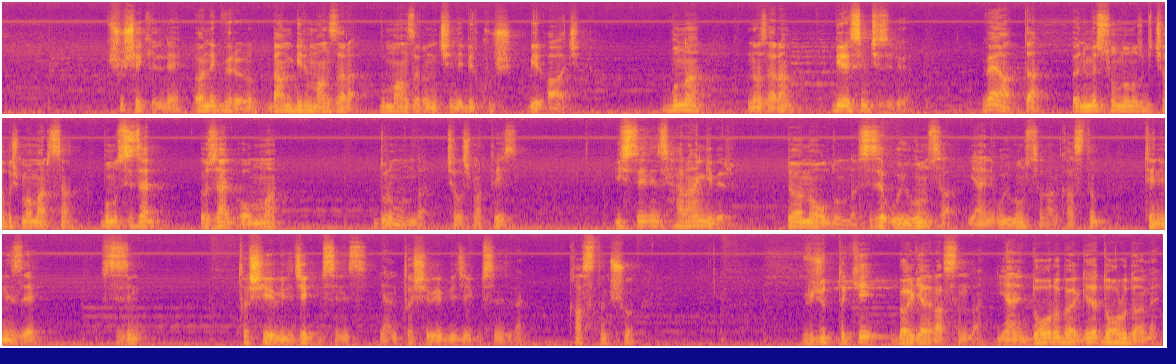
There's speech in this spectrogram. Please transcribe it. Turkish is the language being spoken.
Şu şekilde örnek veriyorum ben bir manzara. Bu manzaranın içinde bir kuş, bir ağaç. Buna nazaran bir resim çiziliyor. Veyahut da önüme sunduğunuz bir çalışma varsa bunu size özel olma durumunda çalışmaktayız. İstediğiniz herhangi bir dövme olduğunda size uygunsa yani uygunsadan kastım teninize sizin taşıyabilecek misiniz? Yani taşıyabilecek misinizden kastım şu vücuttaki bölgeler aslında. Yani doğru bölgede doğru dövme.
